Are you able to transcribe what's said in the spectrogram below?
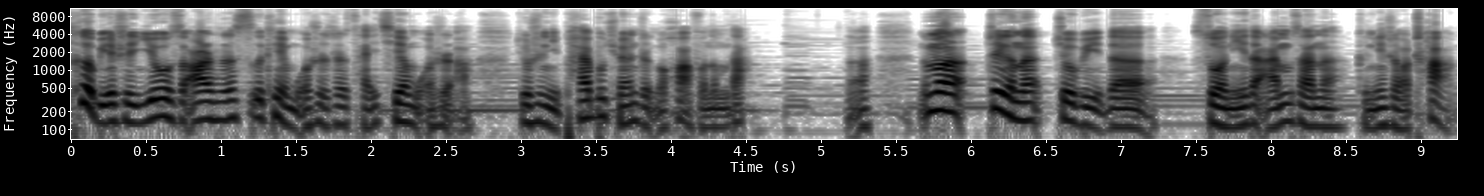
特别是 EOS R 的 4K 模式，它是裁切模式啊，就是你拍不全整个画幅那么大啊。那么这个呢，就比的索尼的 M3 呢肯定是要差了。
